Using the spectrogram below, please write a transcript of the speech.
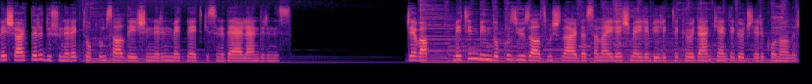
ve şartları düşünerek toplumsal değişimlerin metne etkisini değerlendiriniz. Cevap, metin 1960'larda sanayileşmeyle birlikte köyden kente göçleri konu alır.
